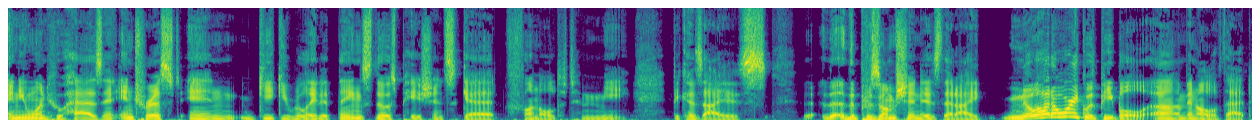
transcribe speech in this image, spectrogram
anyone who has an interest in geeky related things, those patients get funneled to me because I the, the presumption is that I know how to work with people um, and all of that.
